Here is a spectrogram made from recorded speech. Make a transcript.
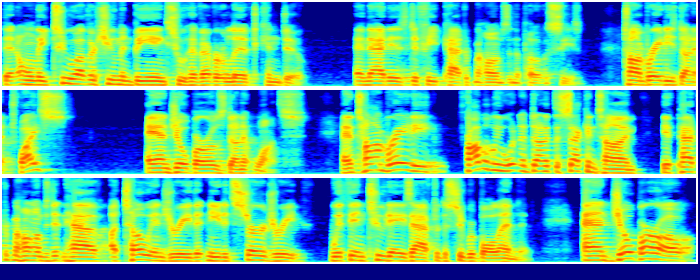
that only two other human beings who have ever lived can do, and that is defeat Patrick Mahomes in the postseason. Tom Brady's done it twice, and Joe Burrow's done it once. And Tom Brady probably wouldn't have done it the second time if Patrick Mahomes didn't have a toe injury that needed surgery within two days after the Super Bowl ended. And Joe Burrow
